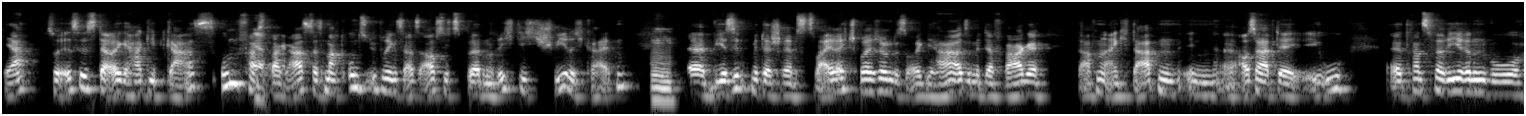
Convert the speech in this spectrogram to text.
Ja, so ist es. Der EuGH gibt Gas, unfassbar ja. Gas. Das macht uns übrigens als Aufsichtsbehörden richtig Schwierigkeiten. Mhm. wir sind mit der Schrems 2 Rechtsprechung des EuGH, also mit der Frage, darf man eigentlich Daten in, äh, außerhalb der EU äh, transferieren, wo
